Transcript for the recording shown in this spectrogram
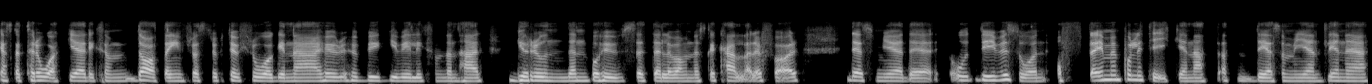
ganska tråkiga liksom datainfrastrukturfrågorna. Hur, hur bygger vi liksom den här grunden på huset eller vad man nu ska kalla det för? Det som gör det, och det är väl så ofta med politiken att, att det som egentligen är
